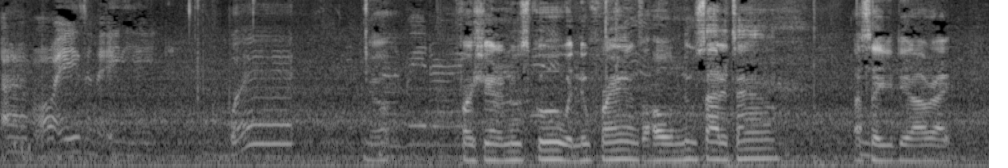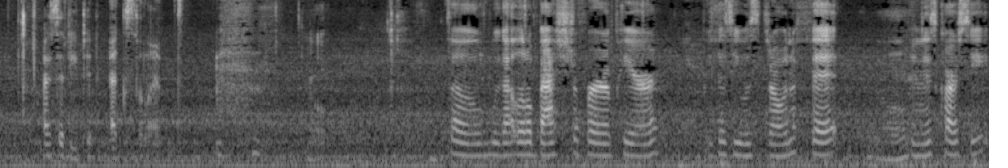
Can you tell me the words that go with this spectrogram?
I have all A's and the 88. What? You know, first year in a new school with new friends, a whole new side of town. I say you did all right. I said you did excellent. You So we got little Bastropher up here because he was throwing a fit you know. in his car seat.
